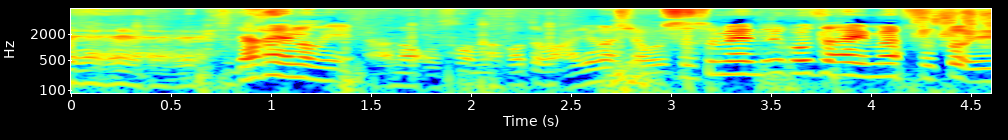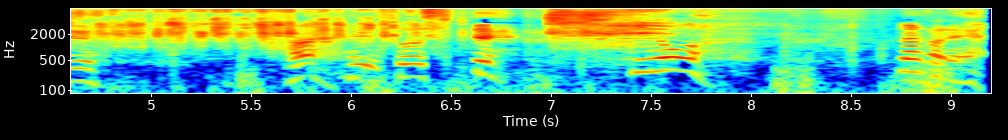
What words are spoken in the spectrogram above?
えー、日高屋のみ。あのそんなこともありましておすすめでございますという。はいそして昨日なんかね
